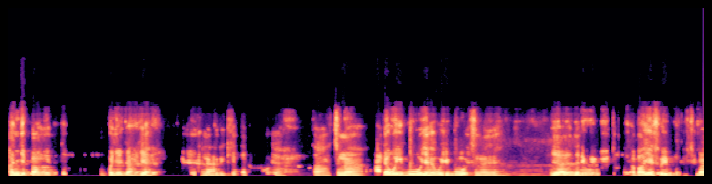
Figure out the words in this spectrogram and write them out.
kan Jepang itu penjajah ya, penjajah nah. negeri kita ya. Nah, cina ada wibu ya, wibu cina ya. Ya, jadi wibu itu apa ya wibu? Coba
